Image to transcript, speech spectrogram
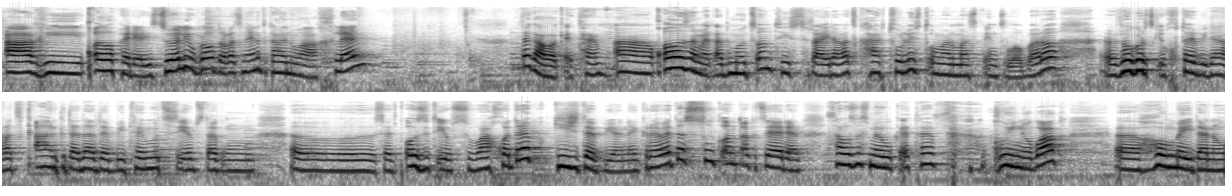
ჭაღი, ყველაფერი არის ძველი, უბრალოდ რაღაცნაირად განვაახლე. და გავაკეთე. აა ყველაზე მეტად მოწონთ ის რაი რაღაც ქართული სტუმარმასპინძლობა, რომ როგორც კი ხვდები და რაღაც კარგ და დადებით ემოციებს და ესეთ პოზიტივს ვახვედრებ, გიждდებიან ეგრევე და სულ კონტაქტზე არიან. საუზმეს მე ვუკეთებ, ღვინო გვაქვს homemade ანუ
